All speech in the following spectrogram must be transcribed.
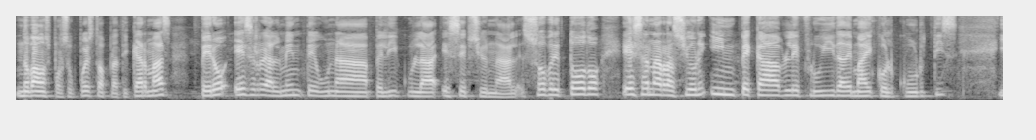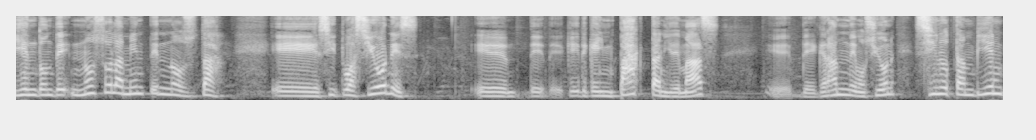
No vamos, por supuesto, a platicar más, pero es realmente una película excepcional, sobre todo esa narración impecable, fluida de Michael Curtis, y en donde no solamente nos da eh, situaciones eh, de- que impactan y demás, eh, de gran emoción, sino también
